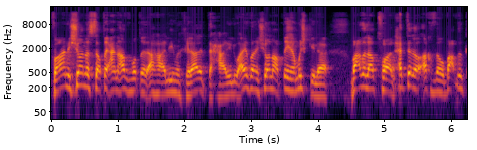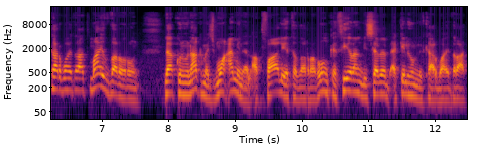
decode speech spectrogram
فأنا شلون أستطيع أن أضبط الأهالي من خلال التحاليل؟ وأيضا شلون أعطيها مشكلة؟ بعض الأطفال حتى لو أخذوا بعض الكربوهيدرات ما يتضررون لكن هناك مجموعة من الأطفال يتضررون كثيرا بسبب أكلهم للكربوهيدرات.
